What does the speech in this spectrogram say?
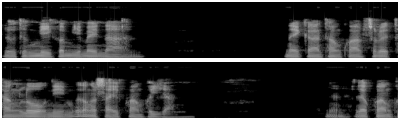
หรือถึงมีก็มีไม่นาน ในการทำความสำเร็จทางโลกนี่มันก็ต้องอาศัยความขยันนะและความข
